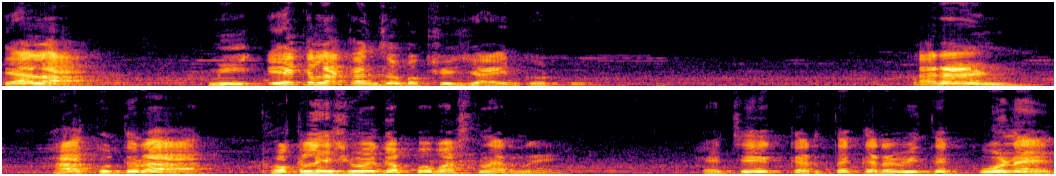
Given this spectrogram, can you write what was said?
त्याला मी एक लाखांचं बक्षीस जाहीर करतो. कारण हा कुत्रा ठोकल्याशिवाय गप्प बसणार नाही. ह्याचे कर्त ते कोण आहेत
